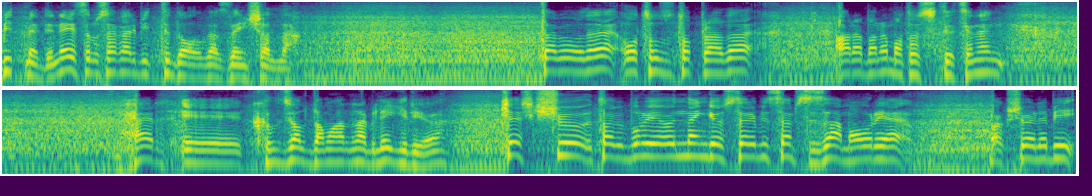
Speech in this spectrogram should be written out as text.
Bitmedi. Neyse bu sefer bitti doğalgazda inşallah. Tabii o da o tozu toprağı da arabanın motosikletinin her e, kılcal damarına bile giriyor. Keşke şu tabii buraya önden gösterebilsem size ama oraya bak şöyle bir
